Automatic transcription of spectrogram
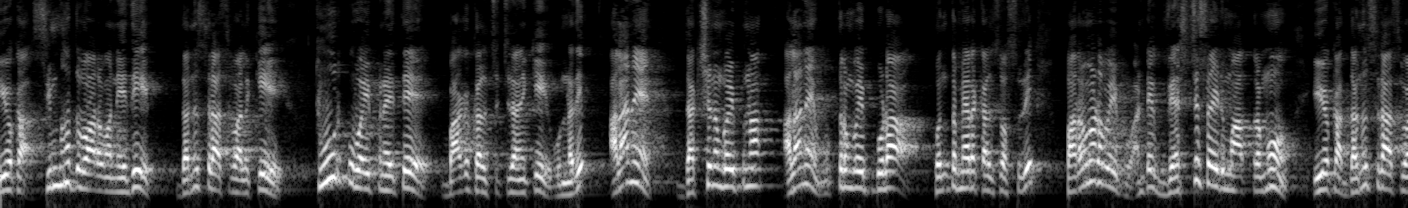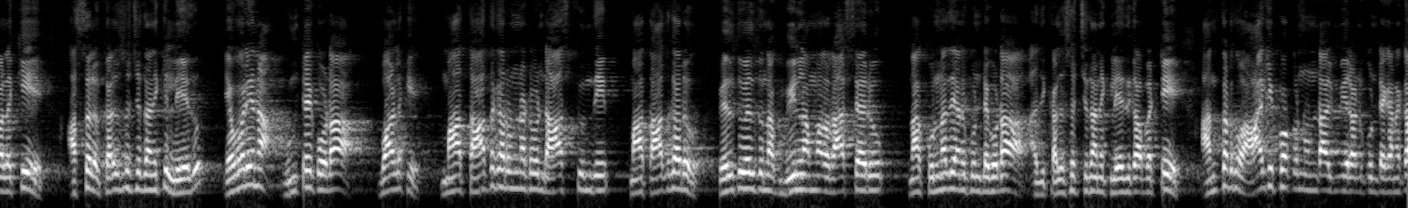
ఈ యొక్క సింహద్వారం అనేది ధనుసు రాశి వాళ్ళకి తూర్పు వైపునైతే బాగా కలిసి వచ్చేదానికి ఉన్నది. అలానే దక్షిణం వైపున అలానే ఉత్తరం వైపు కూడా కొంతమేర కలిసి వస్తుంది పరమడ వైపు అంటే వెస్ట్ సైడ్ మాత్రము ఈ యొక్క ధనుసు రాశి వాళ్ళకి అసలు కలిసి వచ్చేదానికి లేదు. ఎవరైనా ఉంటే కూడా వాళ్ళకి మా తాతగారు ఉన్నటువంటి ఆస్తి ఉంది. మా తాతగారు వెళ్తూ వెళ్తూ నాకు వీలునామాలు రాశారు. నాకు ఉన్నది అనుకుంటే కూడా అది కలిసి వచ్చేదానికి లేదు కాబట్టి అంతటితో ఆగిపోకుండా ఉండాలి మీరు అనుకుంటే కనుక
